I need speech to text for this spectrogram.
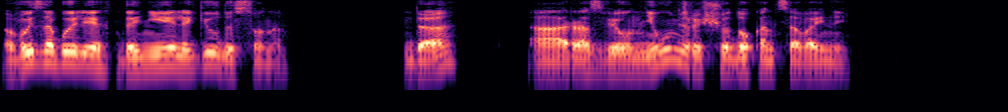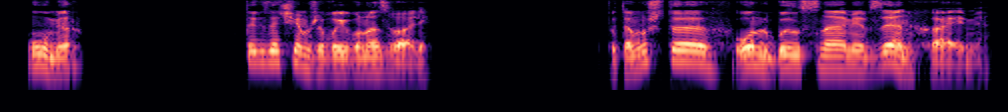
Вы забыли Даниэля Гюдесона. Да? А разве он не умер еще до конца войны? Умер. Так зачем же вы его назвали? Потому что он был с нами в Зенхайме.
